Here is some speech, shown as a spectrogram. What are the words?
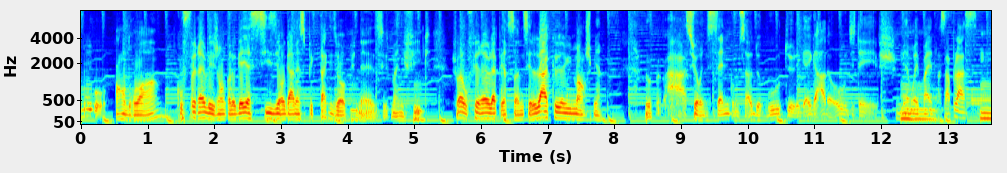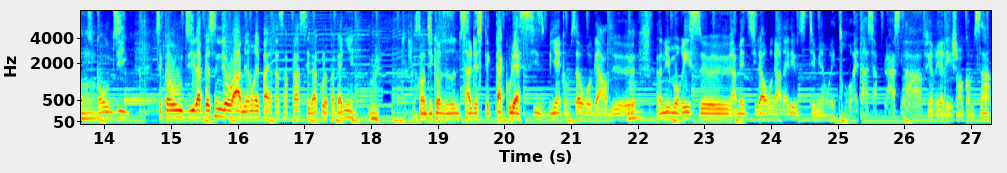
beau endroit, qu'on fait rêve les gens. Quand le gars il assise, il regarde un spectacle, il dit oh punaise, c'est magnifique. Tu vois, on fait rêve la personne. C'est là qu'il marche bien. Donc, ah, sur une scène comme ça, debout, les gars regardent, oh, tu dis, j'aimerais pas être à sa place. Mhm. C'est quand on dit, c'est quand on dit, la personne dit, oh, ah, j'aimerais pas être à sa place, c'est là qu'on l'a pas gagné. Tandis que dans une salle de spectacle, où est assise bien comme ça, au regard de un humoriste, euh, Ahmed Silla, au regard d'aller, vous dites, bien, on va trop être à sa place, là, faire rire les gens comme ça.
